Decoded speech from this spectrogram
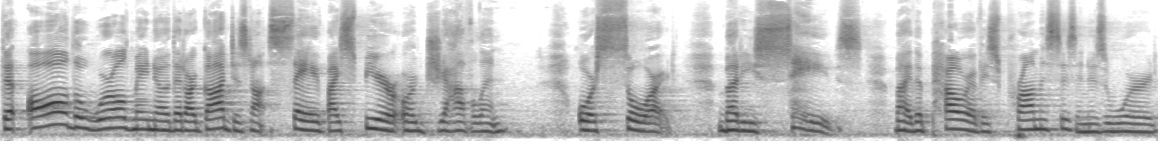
that all the world may know that our God does not save by spear or javelin or sword, but he saves by the power of his promises and his word.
